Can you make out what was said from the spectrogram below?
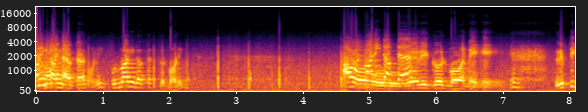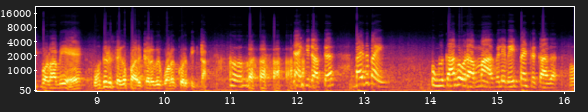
கொடு. Good good morning doctor good morning Good morning, doctor. Very good morning lipstick போடாமே முதல்ல சிகப்பா இருக்கிறது உனக்கு ஒருத்திக்கிட்டான் thank you doctor by the by உங்களுக்காக ஒரு அம்மா வெளியே வெயிட் பண்ணிட்டு இருக்காங்க ஓ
